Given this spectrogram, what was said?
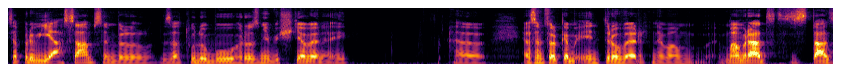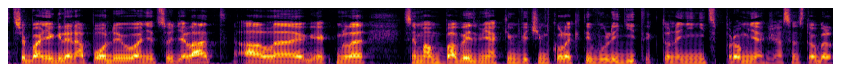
Za prvý já sám jsem byl za tu dobu hrozně vyšťavený. Eh, já jsem celkem introvert, nemám, mám rád stát třeba někde na pódiu a něco dělat, ale jakmile se mám bavit v nějakém větším kolektivu lidí, tak to není nic pro mě, takže já jsem z toho byl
